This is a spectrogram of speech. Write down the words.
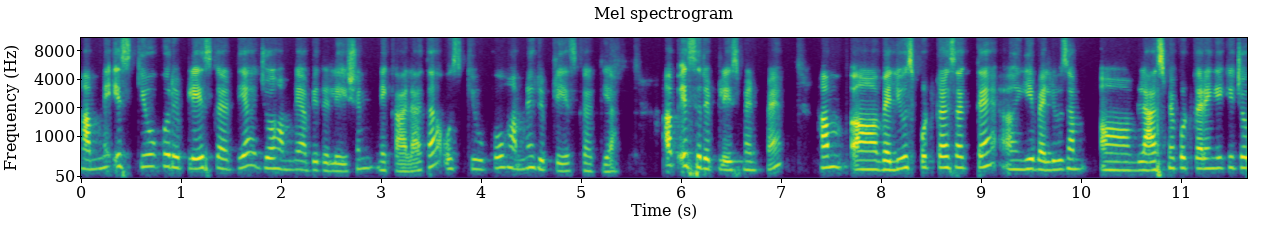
हमने इस क्यू को रिप्लेस कर दिया, जो हमने अभी रिलेशन निकाला था, उस क्यू को हमने रिप्लेस कर दिया। अब इस रिप्लेसमेंट में हम वैल्यूज़ पुट कर सकते हैं। ये वैल्यूज़ हम लास्ट में पुट करेंगे कि जो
